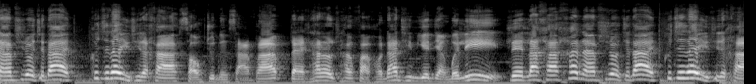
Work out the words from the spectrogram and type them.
น้ำที่เราจะได้ก็จะได้อยู่ที่ราคา 2.13 ครับ แต่ถ้าเราทางฝั่งของด้านทีมเยือนอย่างเบอร์ลี่เลทราคาค่าน้ำที่เราจะได้ก็จะได้อยู่ที่ราคา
